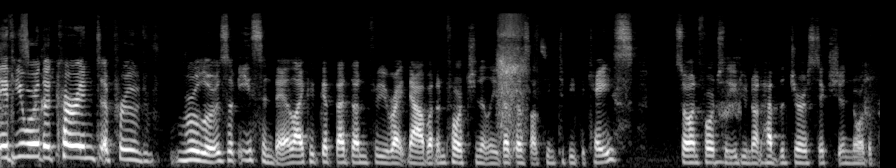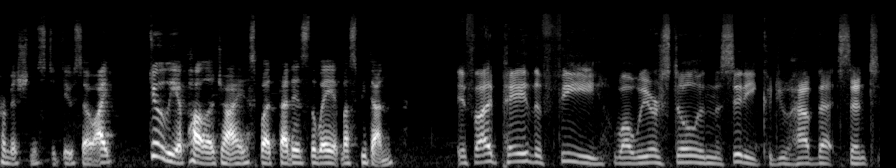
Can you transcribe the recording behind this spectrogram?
if you were the current approved rulers of Eastonvale, I could get that done for you right now. But unfortunately, that does not seem to be the case. So unfortunately, you do not have the jurisdiction nor the permissions to do so. I duly apologize, but that is the way it must be done. if I pay the fee while we are still in the city, could you have that sent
